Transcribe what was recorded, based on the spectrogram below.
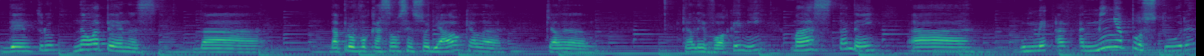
dentro não apenas da, da provocação sensorial que ela, que, ela, que ela evoca em mim, mas também a, a, a minha postura,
